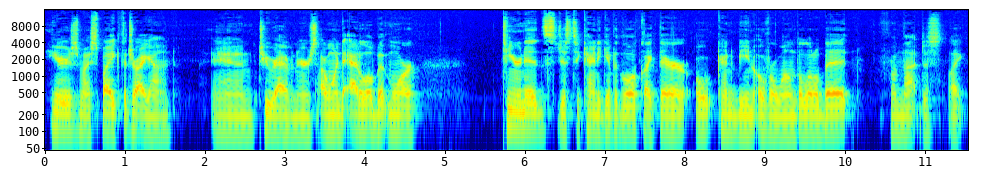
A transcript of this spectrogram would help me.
here's my Spike the Trygon and two Raveners. I wanted to add a little bit more Tyranids just to kind of give it a look like they're kind of being overwhelmed a little bit from that just like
